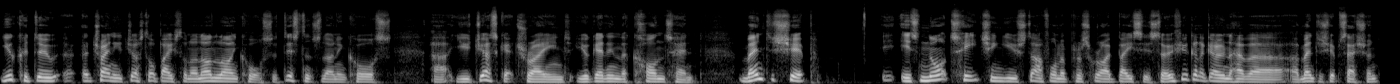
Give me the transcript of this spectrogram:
you could do a a training just based on an online course, a distance learning course. Uh, you just get trained. You're getting the content. Mentorship is not teaching you stuff on a prescribed basis. So if you're going to go and have a, a mentorship session,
